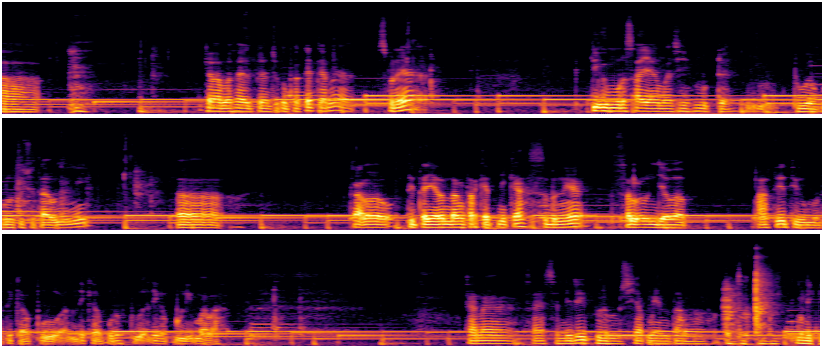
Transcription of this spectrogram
uh, kenapa saya bilang cukup kaget karena sebenarnya di umur saya yang masih muda 27 tahun ini uh, kalau ditanya tentang target nikah sebenarnya selalu menjawab pasti di umur 30-an 32 35 lah. Karena saya sendiri belum siap mental untuk menik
